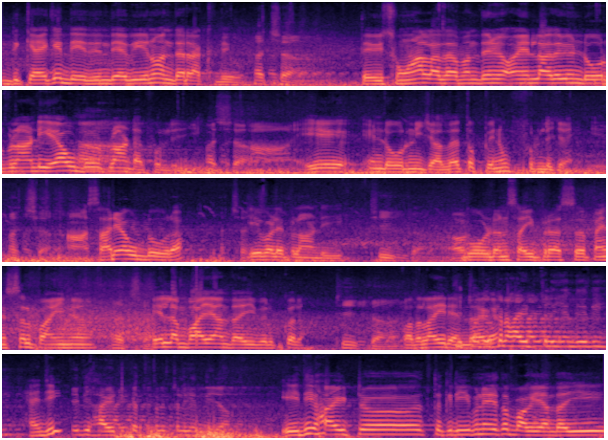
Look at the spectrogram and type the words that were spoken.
ਦੀ ਕਹਿ ਕੇ ਦੇ ਦਿੰਦੇ ਆ ਵੀ ਇਹਨੂੰ ਅੰਦਰ ਰੱਖ ਦਿਓ। ਅੱਛਾ। ਤੇ ਵੀ ਸੋਹਣਾ ਲੱਗਦਾ ਬੰਦੇ ਨੂੰ ਐਂ ਲੱਗਦਾ ਵੀ ਇੰਡੋਰ ਪਲਾਂਟ ਹੀ ਹੈ ਆਊਟਡੋਰ ਹਾਂ। ਪਲਾਂਟ ਹੈ ਫੁੱਲ ਜੀ। ਅੱਛਾ। ਹਾਂ ਇਹ ਇੰਡੋਰ ਨਹੀਂ ਚੱਲਦਾ ਧੁੱਪੇ ਨੂੰ ਫੁੱਲ ਚਾਹੀਦੇ। ਅੱਛਾ। ਹਾਂ ਸਾਰੇ ਆਊਟਡੋਰ ਆ ਅੱਛਾ, ਇਹ ਵਾਲੇ ਪਲਾਂਟ ਜੀ। ਠੀਕ ਆ। Golden cypress pencil pine. ਇਹ ਲੰਬਾ ਜਾਂਦਾ ਜੀ ਬਿਲਕੁਲ। ਠੀਕ ਆ। ਪਤਲਾ ਹੀ ਰਹਿੰਦਾ ਤੱਕ ਹੈਗਾ। ਹਾਈਟ ਚਲੀ ਜਾਂਦੀ ਇਹਦੀ? ਹਾਂਜੀ ਇਹਦੀ ਹਾਈਟ ਕਿੱਥੇ ਤੱਕ ਚਲੀ ਜਾਂਦੀ ਆ ਇਹਦੀ ਹਾਈਟ ਤਕਰੀਬਨ ਇਹ ਤਾਂ ਵਗ ਜਾਂਦਾ ਜੀ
